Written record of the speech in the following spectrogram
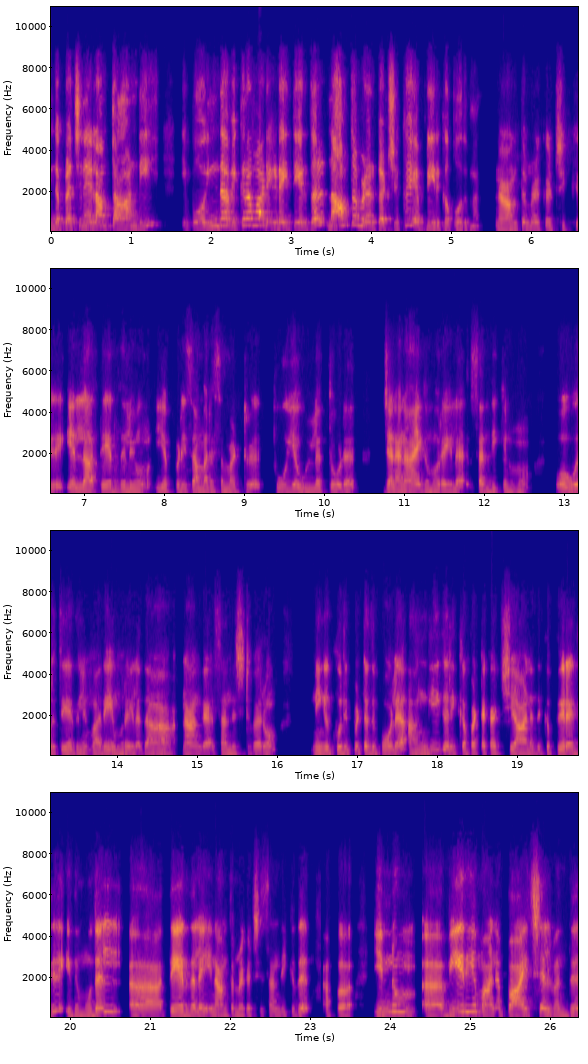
இந்த பிரச்சனை எல்லாம் தாண்டி இப்போ இந்த விக்ரமாடி இடைத்தேர்தல் நாம் தமிழர் கட்சிக்கு எப்படி இருக்க போகுது நாம் தமிழர் கட்சிக்கு எல்லா தேர்தலையும் எப்படி சமரசமற்று தூய உள்ளத்தோடு ஜனநாயக முறையில சந்திக்கணுமோ ஒவ்வொரு தேர்தலையும் அதே முறையில தான் நாங்க சந்திச்சுட்டு வரோம். நீங்க குறிப்பிட்டது போல அங்கீகரிக்கப்பட்ட கட்சியானதுக்கு பிறகு இது முதல் ஆஹ் தேர்தலை நாம் தமிழர் கட்சி சந்திக்குது. அப்ப இன்னும் ஆஹ் வீரியமான பாய்ச்சல் வந்து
